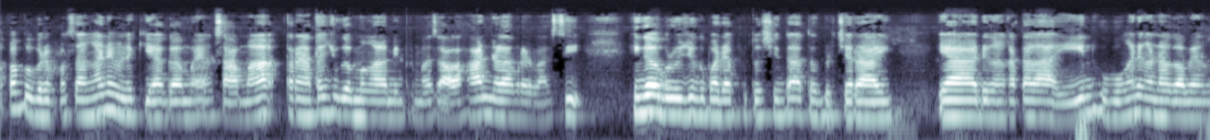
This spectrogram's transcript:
apa beberapa pasangan yang memiliki agama yang sama ternyata juga mengalami permasalahan dalam relasi hingga berujung kepada putus cinta atau bercerai. Ya dengan kata lain hubungan dengan agama yang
